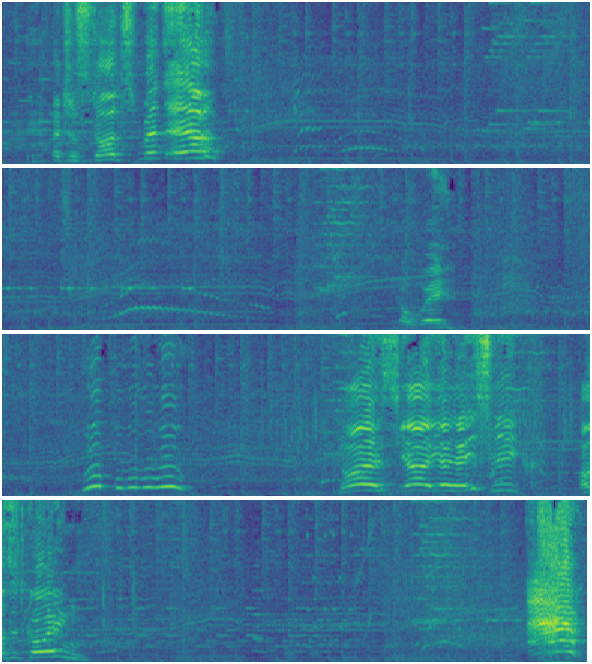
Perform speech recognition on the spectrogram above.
I just dodged mid air. Go away. Whoop, whoop. Nice! Yeah, yeah, yeah, Sleek! How's it going? Ah!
